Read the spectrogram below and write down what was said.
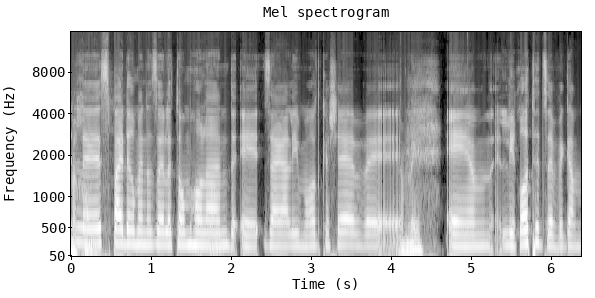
נכון. לספיידרמן הזה, לתום הולנד. Uh, זה היה לי מאוד קשה, גם לי. ולראות את זה, וגם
